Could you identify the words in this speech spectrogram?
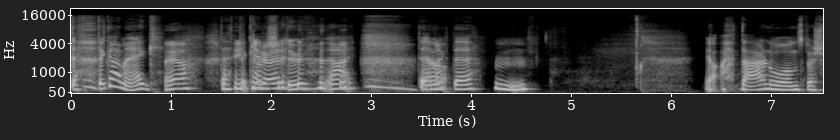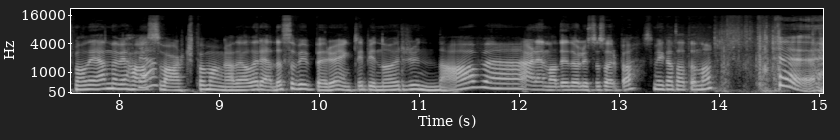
Dette kan jeg. Ja. Dette Ikke kan rør. ikke du. Nei, det er Ja. nok det. Mm. Ja, det er noen spørsmål igjen, men vi har Ja. svart på mange av de allerede, så vi bør jo egentlig begynne å runde av. Eh, Er det en av de du har lyst til å svare på, som vi ikke har tatt ennå? Uh,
